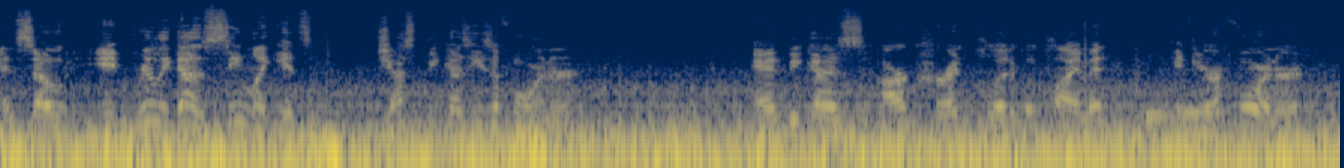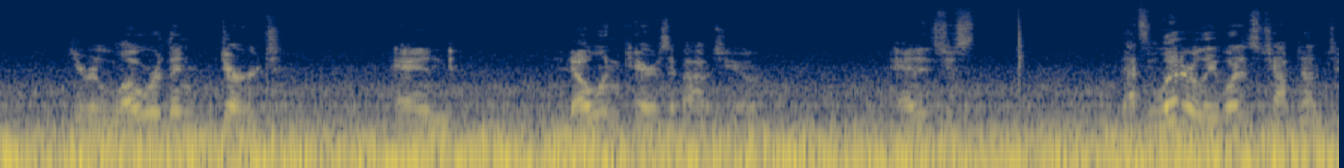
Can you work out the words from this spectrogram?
And so it really does seem like it's just because he's a foreigner and because our current political climate, if you're a foreigner, you're lower than dirt and no one cares about you. And it's just, that's literally what it's chopped up to.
